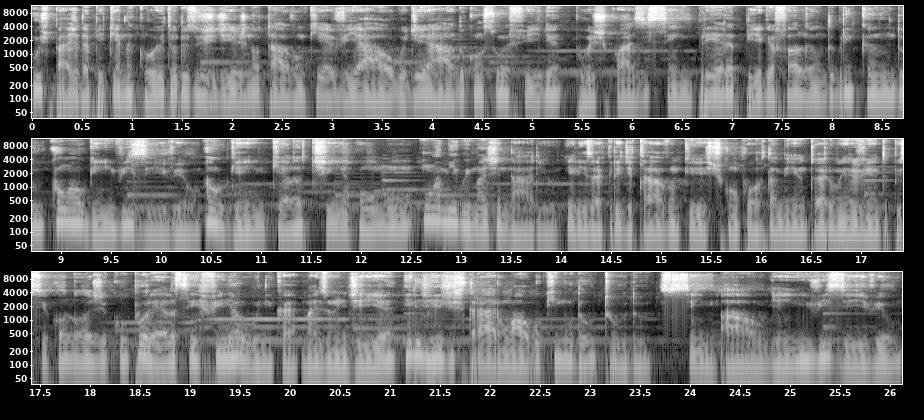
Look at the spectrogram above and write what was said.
Os pais da pequena Chloe todos os dias notavam que havia algo de errado com sua filha, pois quase sempre era pega falando brincando com alguém invisível, alguém que ela tinha como um amigo imaginário. Eles acreditavam que este comportamento era um evento psicológico por ela ser filha única, mas um dia eles registraram algo que mudou tudo. Sim, alguém invisível,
